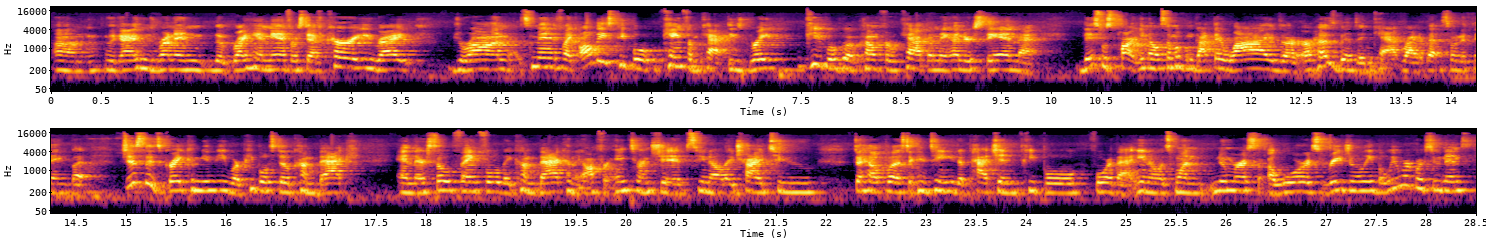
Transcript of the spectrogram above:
um, the guy who's running the right hand man for Steph Curry, right? Jerron Smith, like all these people came from CAP, these great people who have come from CAP and they understand that this was part, you know, some of them got their wives or, or husbands in CAP, right? That sort of thing. But just this great community where people still come back and they're so thankful. They come back and they offer internships. You know, they try to to help us to continue to patch in people for that. You know, it's won numerous awards regionally, but we work with students,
